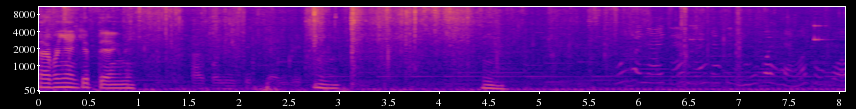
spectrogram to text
ถ่ายพะยังเก็บแตงนี่ขายพอยังเก็บแดงดิอืมอืมอุ้ยพญาแจ๋เลี้ยงจังสิหูก็แห้งแล้วสุกบ่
